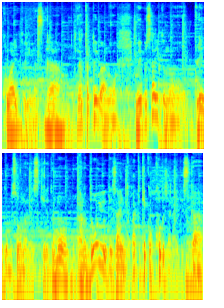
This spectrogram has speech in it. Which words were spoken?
怖いと言いますか、例えばあのウェブサイトの例でもそうなんですけれどもあのどういうデザインとかって結構凝るじゃないですか、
